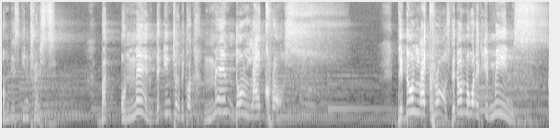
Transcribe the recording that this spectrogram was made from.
on this interest, but on men, the interest, because men don't like cross. They don't like cross. They don't know what it, it means.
